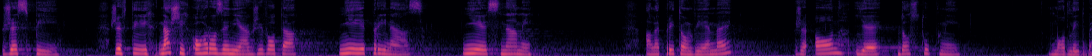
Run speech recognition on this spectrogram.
že spí, že v tých našich ohrozeniach života nie je pri nás, nie je s nami. Ale pritom vieme, že On je dostupný v modlitbe.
